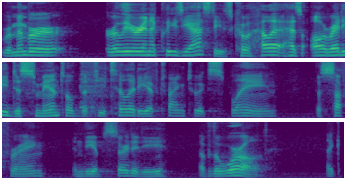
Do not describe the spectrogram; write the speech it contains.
remember earlier in Ecclesiastes, Kohelet has already dismantled the futility of trying to explain the suffering and the absurdity of the world. Like,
